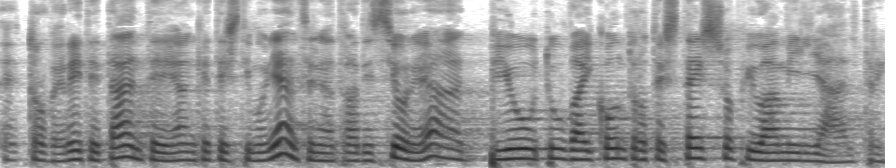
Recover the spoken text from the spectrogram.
eh, troverete tante anche testimonianze nella tradizione, ah, più tu vai contro te stesso, più ami gli altri.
